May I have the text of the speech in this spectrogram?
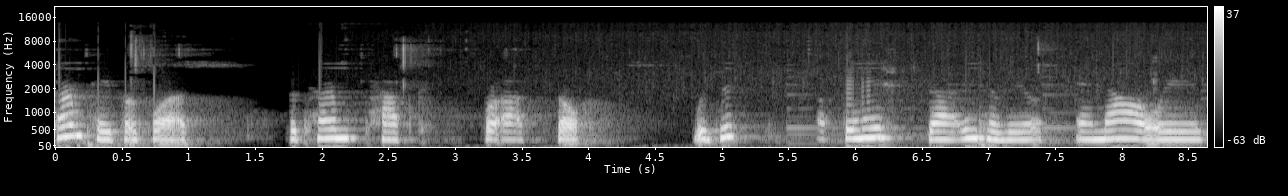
term paper for us, the term task for us. So we just uh, finished the interview and now we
